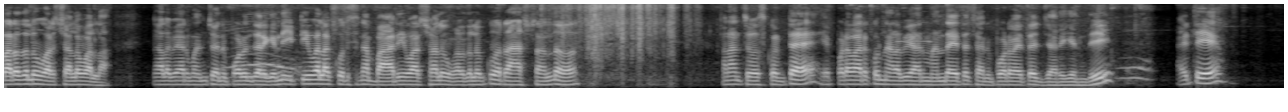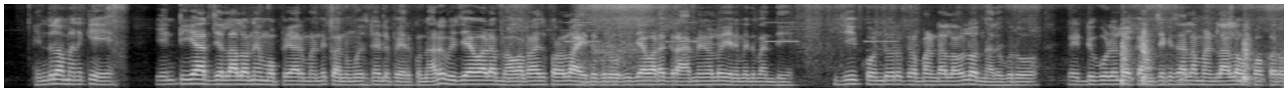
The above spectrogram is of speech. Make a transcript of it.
వరదలు వర్షాల వల్ల. నలభై ఆరు మంది చనిపోవడం జరిగింది. ఇటీవల కురిసిన భారీ వర్షాలు వరదలకు రాష్ట్రంలో మనం చూసుకుంటే ఇప్పటి వరకు నలభై ఆరు మంది అయితే చనిపోవడం అయితే జరిగింది. అయితే ఇందులో మనకి ఎన్టీఆర్ జిల్లాలోనే ముప్పై ఆరు మంది కన్నుమూసినట్లు పేర్కొన్నారు. విజయవాడ మొగలరాజపురంలో ఐదుగురు విజయవాడ గ్రామీణంలో ఎనిమిది మంది జి కొండూరు మండలంలో నలుగురు రెడ్డిగూడెలో కంచికచల్ల మండలాల్లో ఒక్కొక్కరు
